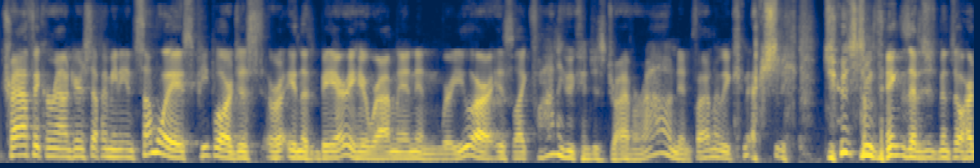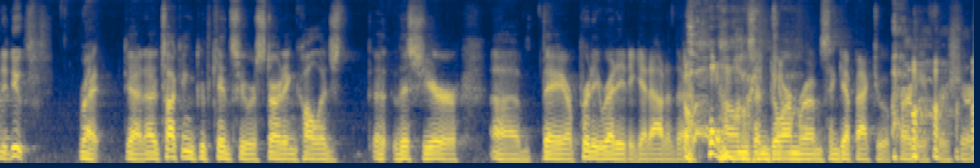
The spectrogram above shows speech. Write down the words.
traffic around here and stuff. I mean, in some ways, people are just in the Bay Area here where I'm in and where you are is like, finally, we can just drive around and finally we can actually do some things that has just been so hard to do. Right. Yeah. Now, talking with kids who are starting college uh, this year, uh, they are pretty ready to get out of their oh homes and dorm rooms and get back to a party for sure.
